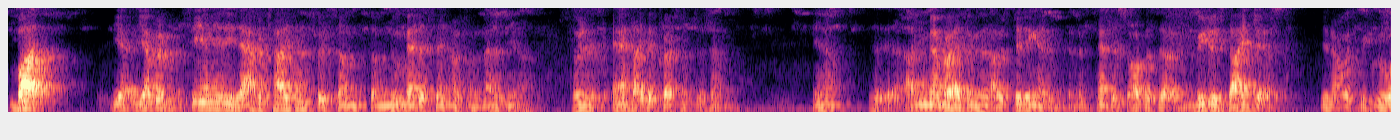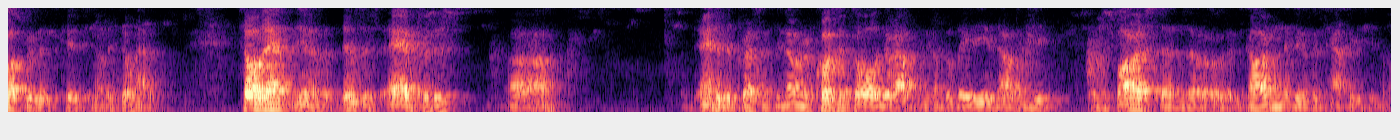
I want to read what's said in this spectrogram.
But you, you ever see any of these advertisements for some, some new medicine or some, med, you know, for antidepressants or something? You know? I remember, I think I was sitting in, in a dentist's office, uh, Reader's Digest, you know, which we grew up with as kids, you know, they still have it. So that, you know, there's this ad for this uh, antidepressant, you know, and of course it's all they're out, you know, the lady is out in the in the forest and the garden, everything is happy, you know.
